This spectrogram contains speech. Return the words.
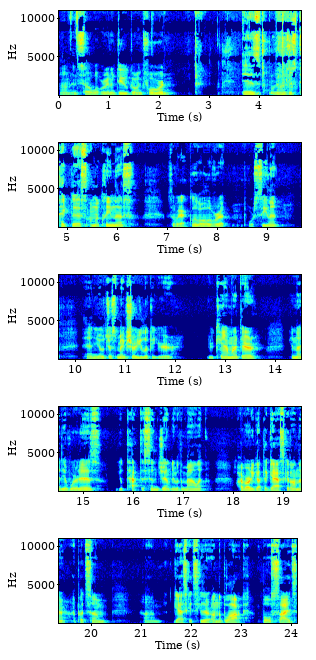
Um, and so what we're gonna do going forward is we're gonna just take this, I'm gonna clean this. So we got glue all over it or sealant. And you'll just make sure you look at your, your cam right there, get an idea of where it is. You'll tap this in gently with a mallet. I've already got the gasket on there. I put some um, gasket sealer on the block, both sides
